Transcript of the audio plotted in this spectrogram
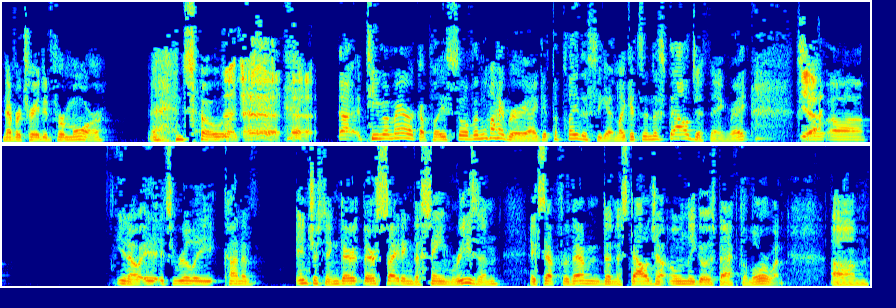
never traded for more. And so, like, hey, uh, Team America plays Sylvan Library. I get to play this again. Like, it's a nostalgia thing, right? So, Yeah. uh, you know, it, it's really kind of interesting. They're they're citing the same reason, except for them, the nostalgia only goes back to Lorwyn. Um,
